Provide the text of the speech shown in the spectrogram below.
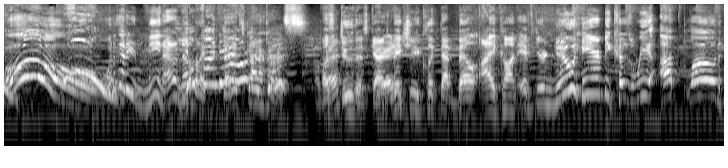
Oh! What does that even mean? I don't know, You'll but I find bet it's gonna I hurt. Okay. Let's do this, guys. Make sure you click that bell icon if you're new here because we upload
